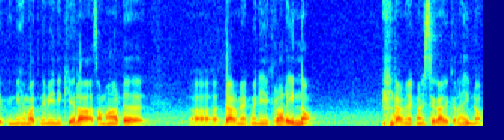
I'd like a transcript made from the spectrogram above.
ඉතින් එහෙමත් නෙමෙයිනේ කියලා සමහරට ධර්මයක් මෙනෙහි කරලා ඉන්නවා. ධර්මයක් මනසේ කාලේ කරලා ඉන්නවා.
